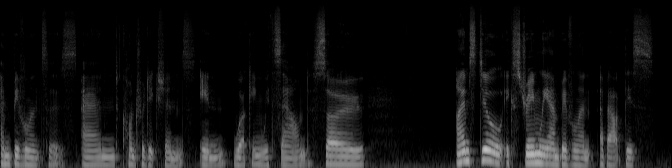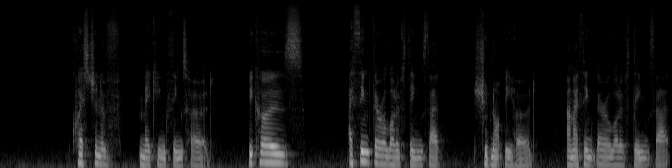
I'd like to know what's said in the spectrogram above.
ambivalences and contradictions in working with sound. So I'm still extremely ambivalent about this question of making things heard because I think there are a lot of things that should not be heard. And I think there are a lot of things that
